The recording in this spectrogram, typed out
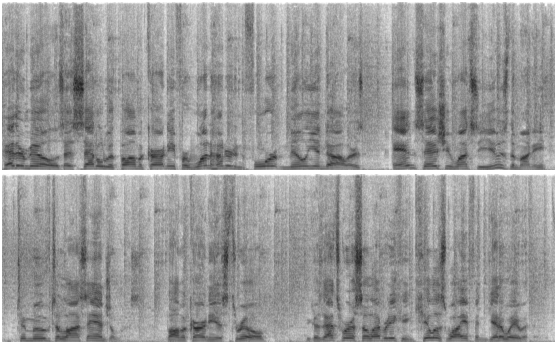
Heather Mills has settled with Paul McCartney for $104 million and says she wants to use the money to move to Los Angeles. Paul McCartney is thrilled because that's where a celebrity can kill his wife and get away with it.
